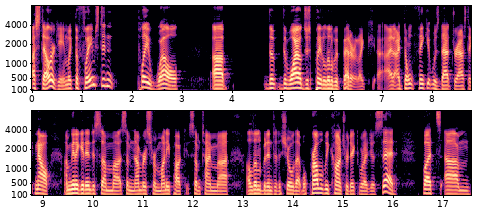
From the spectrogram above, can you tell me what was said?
a stellar game. Like the Flames didn't play well. Uh, the the Wild just played a little bit better. Like I, I don't think it was that drastic. Now I'm gonna get into some uh, some numbers from Money Puck sometime uh, a little bit into the show that will probably contradict what I just said, but um,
